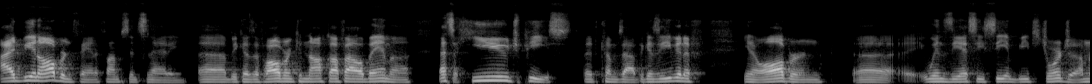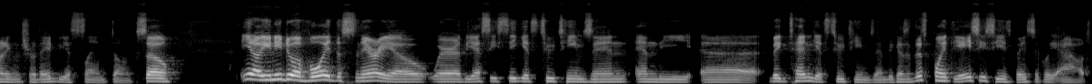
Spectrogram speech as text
I'd be an Auburn fan if I'm Cincinnati, uh, because if Auburn can knock off Alabama, that's a huge piece that comes out. Because even if you know Auburn uh, wins the SEC and beats Georgia, I'm not even sure they'd be a slam dunk. So, you know, you need to avoid the scenario where the SEC gets two teams in and the uh, Big Ten gets two teams in, because at this point the ACC is basically out.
